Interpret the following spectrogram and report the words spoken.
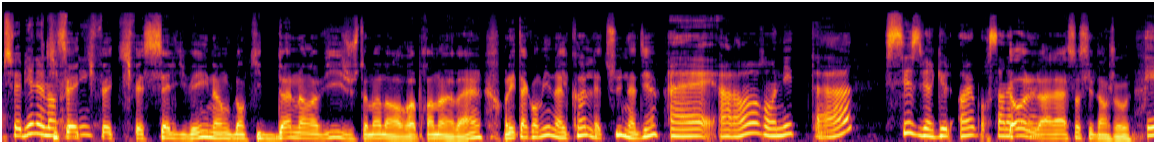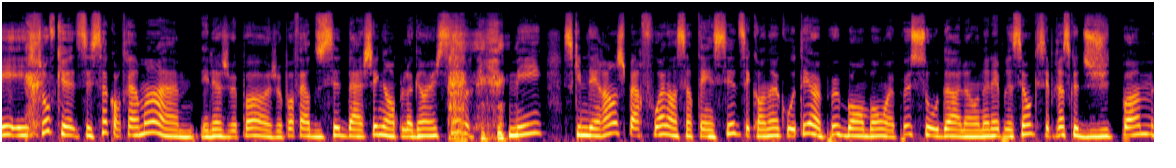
tu, fais bien le qui fait, qui fait qui fait saliver, donc donc qui donne envie justement d'en reprendre un verre. On est à combien d'alcool là-dessus, Nadia? Alors, on est à 6,1% Oh là là, ça c'est dangereux. Et, et, je trouve que c'est ça, contrairement à, et là je vais pas, je vais pas faire du cidre bashing en pluguant un cidre, mais ce qui me dérange parfois dans certains cidres, c'est qu'on a un côté un peu bonbon, un peu soda. Là, on a l'impression que c'est presque du jus de pomme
